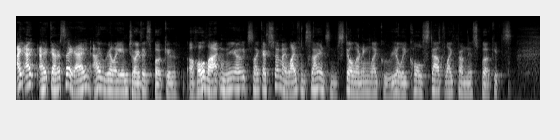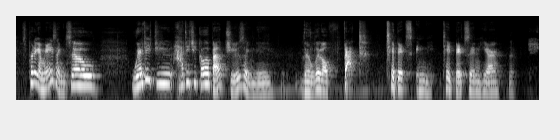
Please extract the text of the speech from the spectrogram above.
I, I, I gotta say, I, I really enjoy this book a, a, whole lot, and you know, it's like I've spent my life in science and still learning like really cool stuff like from this book. It's it's pretty amazing. So, where did you? How did you go about choosing the the little fact tidbits in tidbits in here?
